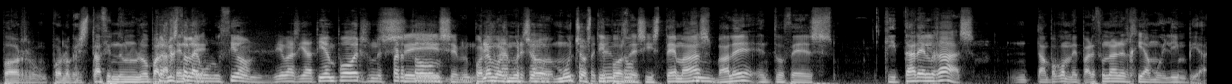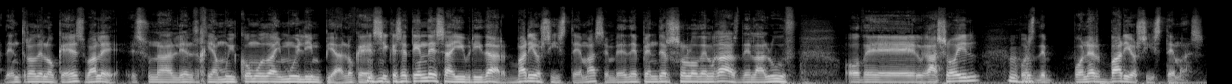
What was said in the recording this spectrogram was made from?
por, por, lo que se está haciendo en Europa. Has visto la evolución, llevas ya tiempo, eres un experto. Sí, ponemos mucho, muchos tipos de sistemas, mm. ¿vale? Entonces, quitar el gas tampoco me parece una energía muy limpia. Dentro de lo que es, ¿vale? Es una energía muy cómoda y muy limpia. Lo que sí que se tiende es a hibridar varios sistemas, en vez de depender solo del gas, de la luz o del gasoil, pues de poner varios sistemas.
